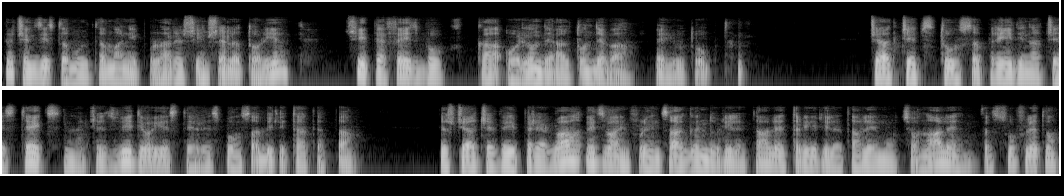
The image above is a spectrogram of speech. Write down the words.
căci există multă manipulare și înșelătorie și pe Facebook ca oriunde altundeva, pe YouTube. Ce accepti tu să preiei din acest text, din acest video, este responsabilitatea ta. Deci ceea ce vei prelua îți va influența gândurile tale, trăirile tale emoționale, că sufletul,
